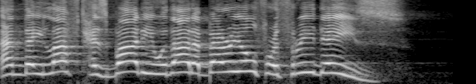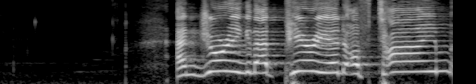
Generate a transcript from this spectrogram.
And they left his body without a burial for three days. And during that period of time,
